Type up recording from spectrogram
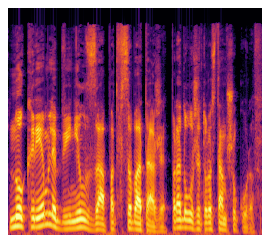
но Кремль обвинил Запад в саботаже. Продолжит Рустам Шукуров.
